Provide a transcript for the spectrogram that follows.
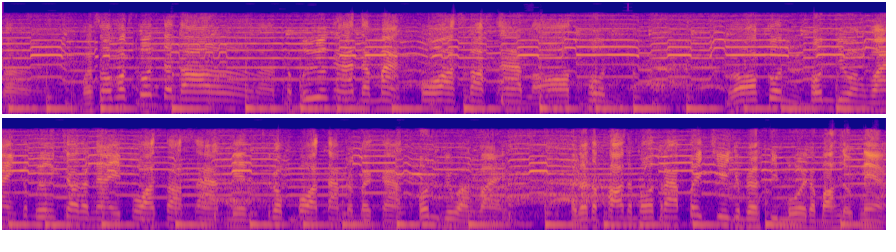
បាទមកសូមអរគុណទៅដល់ក្បឿងអាដាម៉ាស់ពណ៌ស្រស់ស្អាតល្អធន់ល្អគុណធន់យូរអង្វែងក្បឿងចរណៃពណ៌ស្រស់ស្អាតមានគ្រប់ពណ៌តាមតម្រូវការធន់យូរអង្វែងផលិតផលដំបូងត្រាពេជ្រជាជម្រើសទី1របស់លោកអ្នក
